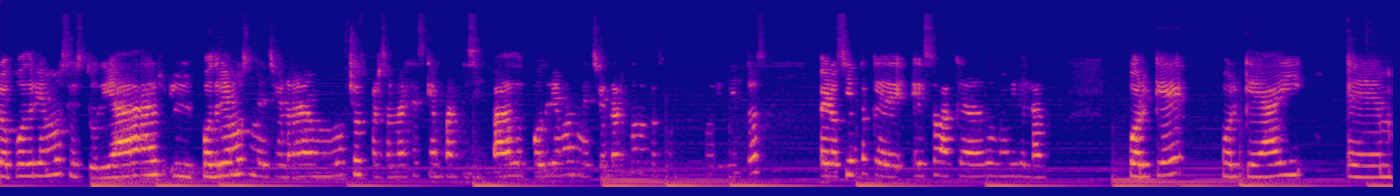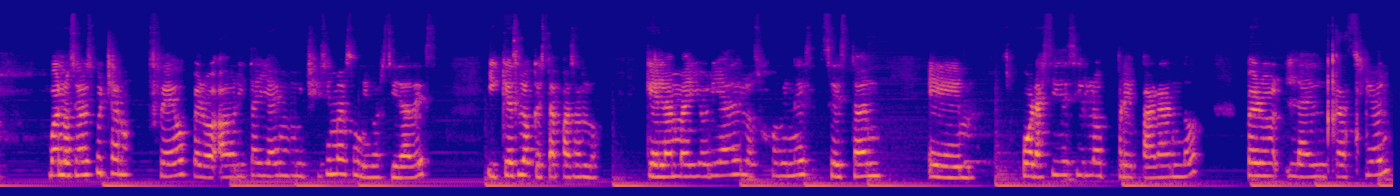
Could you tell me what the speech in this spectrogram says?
lo podríamos estudiar, podríamos mencionar a muchos personajes que han participado, podríamos mencionar todos los movimientos, pero siento que eso ha quedado muy de lado. ¿Por qué? Porque hay, em, bueno, se va a escuchar feo, pero ahorita ya hay muchísimas universidades ¿Y qué es lo que está pasando? Que la mayoría de los jóvenes se están, eh, por así decirlo, preparando, pero la educación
